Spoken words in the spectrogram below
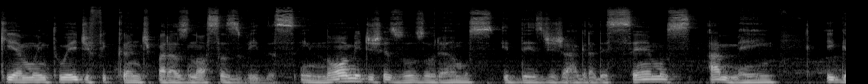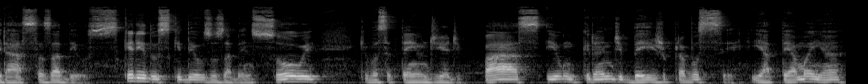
que é muito edificante para as nossas vidas. Em nome de Jesus oramos e desde já agradecemos. Amém. E graças a Deus. Queridos, que Deus os abençoe, que você tenha um dia de paz e um grande beijo para você. E até amanhã,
